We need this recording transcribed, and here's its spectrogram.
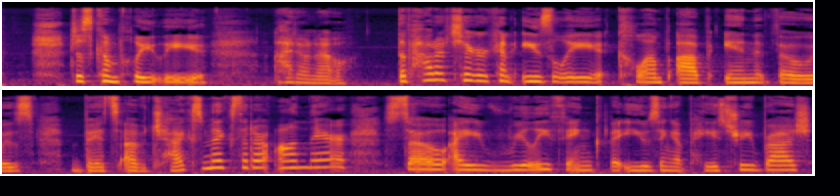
just completely, I don't know, the powdered sugar can easily clump up in those bits of Chex Mix that are on there. So I really think that using a pastry brush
